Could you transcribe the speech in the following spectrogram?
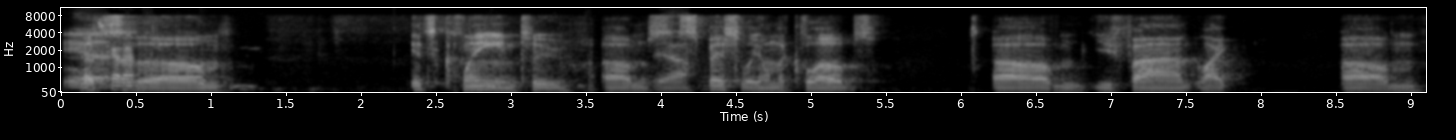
yeah. That's It's, kinda- um, it's clean too, um, Yeah. especially on the clubs. Um, you find like, um,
